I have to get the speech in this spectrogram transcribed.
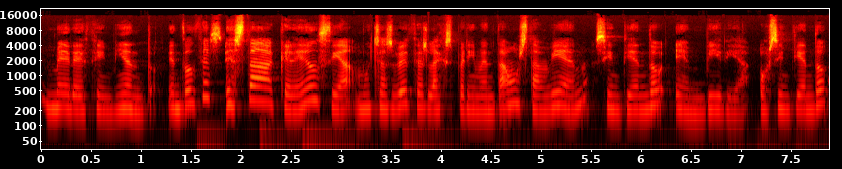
merecimiento. Entonces, esta creencia muchas veces la experimentamos también sintiendo envidia o sintiendo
